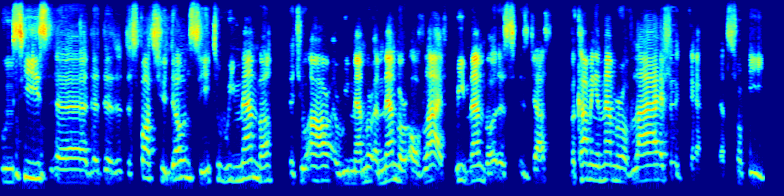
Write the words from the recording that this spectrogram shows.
who sees uh, the, the, the spots you don't see to remember that you are a remember a member of life. Remember is, is just becoming a member of life again. That's for me,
